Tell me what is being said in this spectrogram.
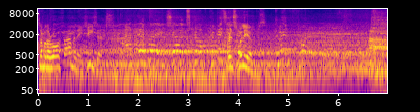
Some of the royal family. Jesus. And FA Challenge Cup Committee Prince Williams. Cliff Unbelievable.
